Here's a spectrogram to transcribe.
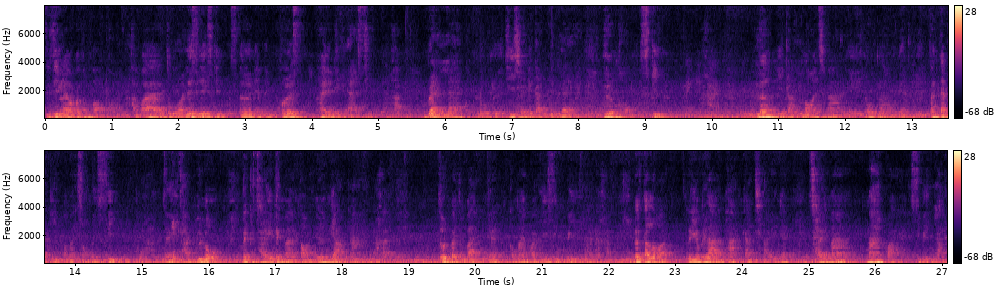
จริงๆแล้วก็ต้องบอกก่อนนะครับว่าตัว Resilient Skin Booster เนี่ยเป็น first hyaluronic acid นะครับแบรนด์แรกของโลกเลยที่ใช้ในการดูแลเรื่องของสกิน เริ่มมีการลอนช์มาในโลกเราเนี่ยตั้งแต่ปีประมาณ 2004นะครับในทางยุโรปและก็ใช้กันมาต่อเนื่องยาวนานนะครับจนปัจจุบันเนี่ยก็มากกว่า 20 ปีแล้วนะครับ แล้วตลอดระยะเวลาผ่านการใช้เนี่ยใช้มามากกว่า 11 ล้าน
